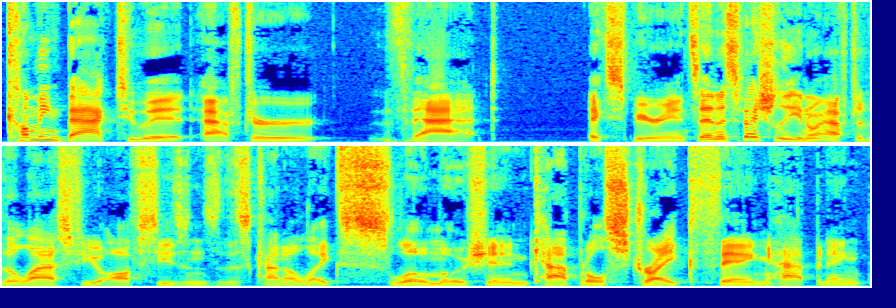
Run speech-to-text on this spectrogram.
coming back to it after that experience and especially you know after the last few off seasons this kind of like slow motion capital strike thing happening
